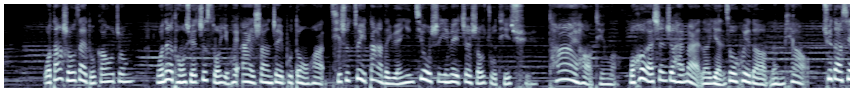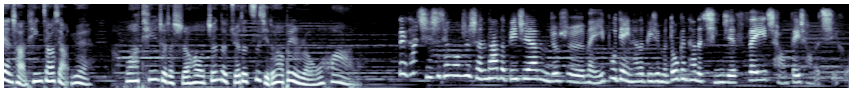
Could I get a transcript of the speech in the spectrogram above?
我当时候在读高中，我那个同学之所以会爱上这部动画，其实最大的原因就是因为这首主题曲太好听了。我后来甚至还买了演奏会的门票，去到现场听交响乐。哇，听着的时候真的觉得自己都要被融化了。对他其实《天空之城》他的 BGM 就是每一部电影他的 BGM 都跟他的情节非常非常的契合，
